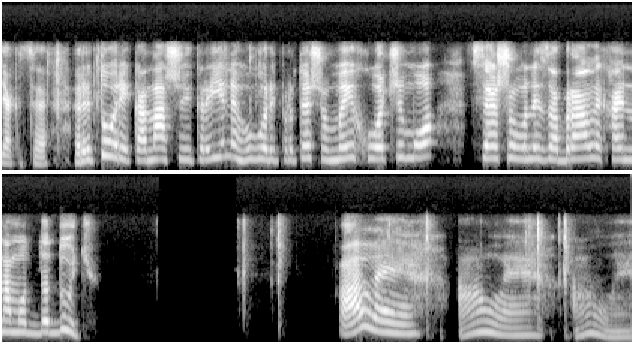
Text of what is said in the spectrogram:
як це, риторика нашої країни говорить про те, що ми хочемо все, що вони забрали, хай нам віддадуть. Але, але, але,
